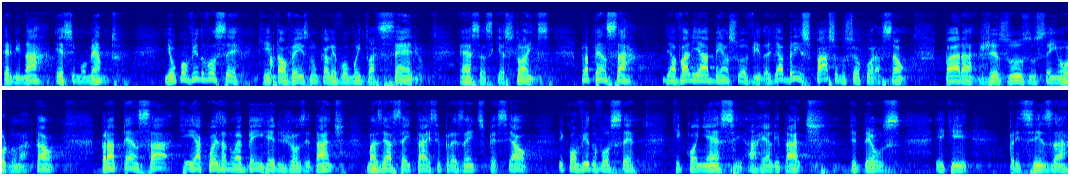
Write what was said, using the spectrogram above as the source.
terminar esse momento. E eu convido você, que talvez nunca levou muito a sério essas questões, para pensar, de avaliar bem a sua vida, de abrir espaço no seu coração para Jesus, o Senhor do Natal para pensar que a coisa não é bem religiosidade, mas é aceitar esse presente especial. E convido você que conhece a realidade de Deus e que precisa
